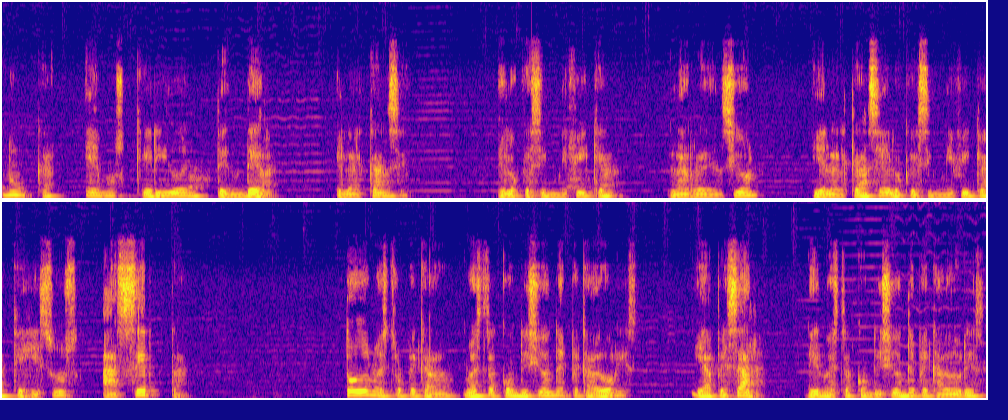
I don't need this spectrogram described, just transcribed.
nunca hemos querido entender el alcance de lo que significa la redención y el alcance de lo que significa que Jesús acepta todo nuestro pecado, nuestra condición de pecadores, y a pesar de nuestra condición de pecadores,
